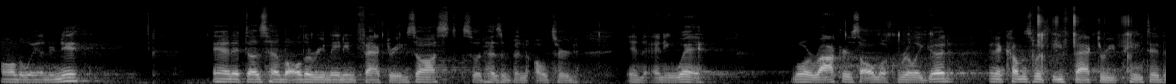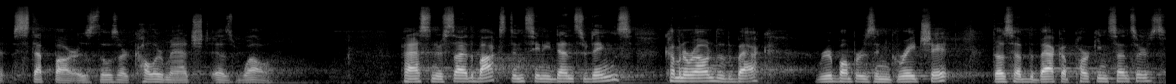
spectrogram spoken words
all the way underneath and it does have all the remaining factory exhaust, so it hasn't been altered in any way. Lower rockers all look really good, and it comes with the factory painted step bars. Those are color matched as well. Passenger side of the box, didn't see any dents or dings. Coming around to the back, rear bumper's in great shape. Does have the backup parking sensors.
